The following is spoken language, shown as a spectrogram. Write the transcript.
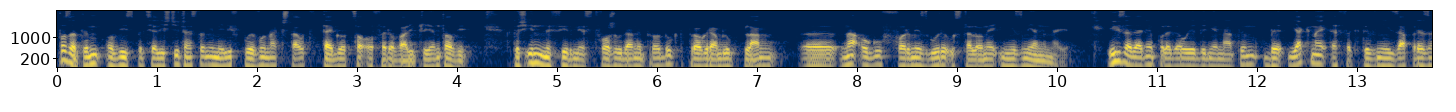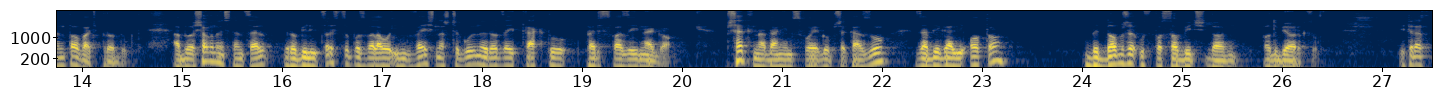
Poza tym owi specjaliści często nie mieli wpływu na kształt tego, co oferowali klientowi. Ktoś inny w firmie stworzył dany produkt, program lub plan e, na ogół w formie z góry ustalonej i niezmiennej. Ich zadanie polegało jedynie na tym, by jak najefektywniej zaprezentować produkt. Aby osiągnąć ten cel, robili coś, co pozwalało im wejść na szczególny rodzaj traktu perswazyjnego. Przed nadaniem swojego przekazu zabiegali o to, by dobrze usposobić doń odbiorców. I teraz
